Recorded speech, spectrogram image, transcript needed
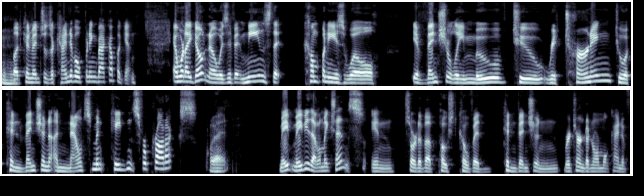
Mhm. but conventions are kind of opening back up again and what i don't know is if it means that companies will eventually move to returning to a convention announcement cadence for products right. maybe, maybe that'll make sense in sort of a post-covid convention return to normal kind of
